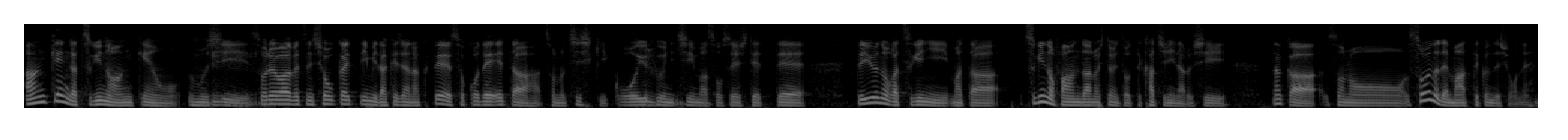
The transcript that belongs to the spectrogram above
案件が次の案件を生むし、うん。それは別に紹介って意味だけじゃなくてそこで得たその知識こういうふうにチームは蘇生していって、っていうのが次にまた次のファウンダーの人にとって価値になるしなんかそのそういうので回っていくんでしょうね。う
